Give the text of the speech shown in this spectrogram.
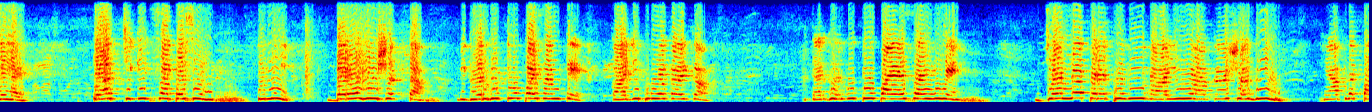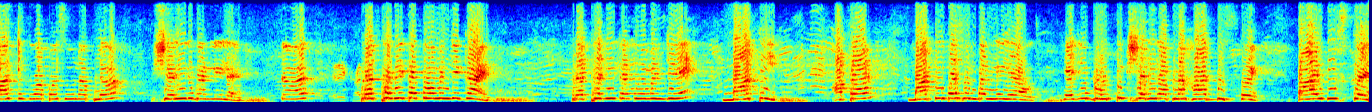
बनलेलं आहे. त्या चिकित्सापासून तुम्ही बरं होऊ शकता. मी घरगुती उपाय सांगते. काळजीपूर्वक ऐका. तर घरगुती उपाय असा आहे जल पृथ्वी वायू आकाश अग्नी हे आपल्या पाच तत्वापासून आपलं शरीर बनलेलं आहे. तर पृथ्वी तत्व म्हणजे काय? पृथ्वी तत्व म्हणजे माती. आपण मातीपासून बनलेले आहोत. हे जे भौतिक शरीर आपला हात दिसतोय पाय दिसतोय.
